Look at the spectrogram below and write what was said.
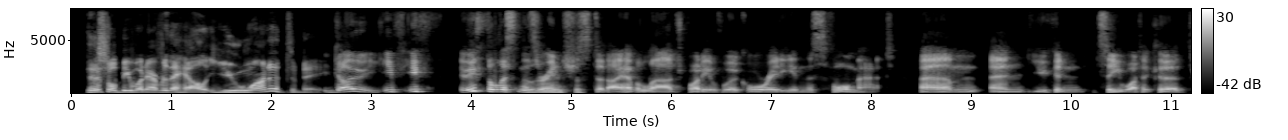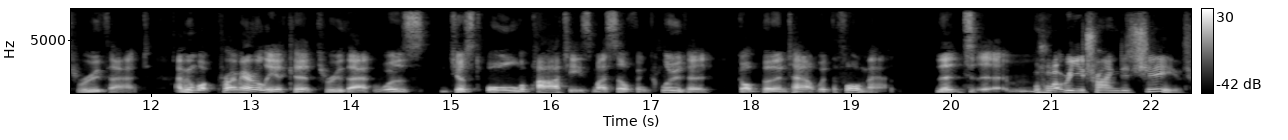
this will be whatever the hell you want it to be. go if if if the listeners are interested i have a large body of work already in this format um, and you can see what occurred through that. I mean what primarily occurred through that was just all the parties myself included got burnt out with the format. That uh, what were you trying to achieve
